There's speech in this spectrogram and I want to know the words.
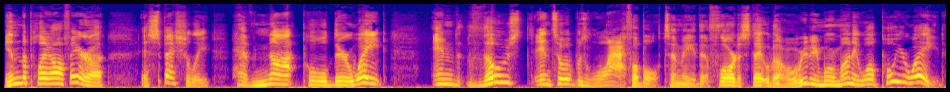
in the playoff era, especially, have not pulled their weight and those, and so it was laughable to me that Florida State would be like, well, we need more money. Well, pull your weight.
